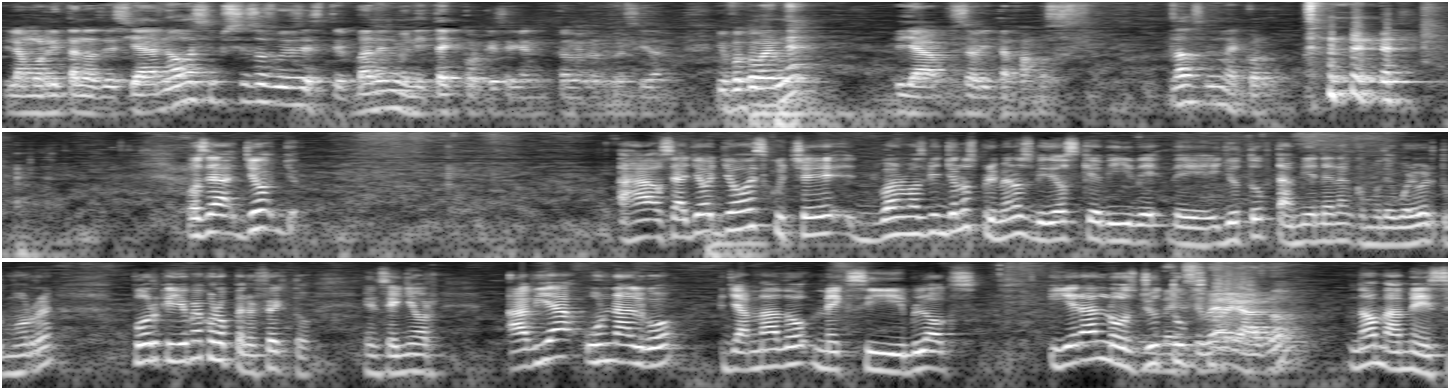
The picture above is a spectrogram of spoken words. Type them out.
Y la morrita nos decía, no, sí, pues esos güeyes este, van en Unitec porque seguían todavía en la universidad. Y fue como, ¿eh? Y ya, pues ahorita famosos. No, sí me acuerdo. o sea, yo, yo, Ajá, o sea, yo, yo escuché, bueno, más bien yo los primeros videos que vi de, YouTube también eran como de Wherever Tomorrow, porque yo me acuerdo perfecto, en señor, había un algo llamado Mexi Vlogs y eran los YouTube... ¿no? No mames.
